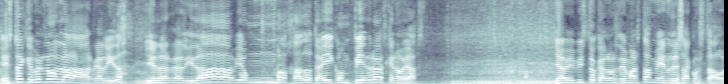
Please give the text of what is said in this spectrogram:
esto hay que verlo en la realidad. Y en la realidad había un bajadote ahí con piedras que no veas. Ya habéis visto que a los demás también les ha costado.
